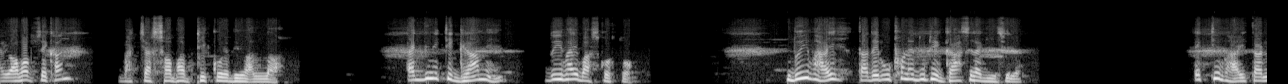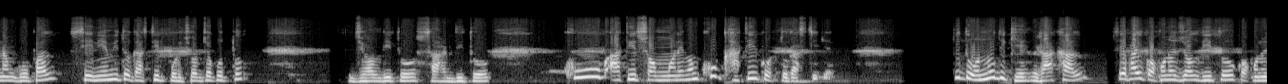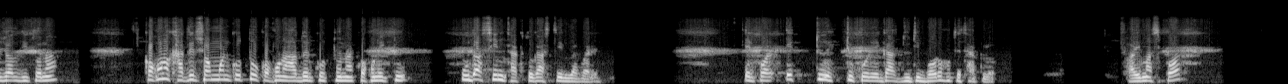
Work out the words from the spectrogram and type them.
তাই অভাব শেখান বাচ্চার স্বভাব ঠিক করে দিও আল্লাহ। একদিন একটি গ্রামে দুই ভাই বাস করত। দুই ভাই তাদের উঠোনে দুটি গাছ লাগিয়েছিল। একটি ভাই তার নাম গোপাল, সে নিয়মিত গাছটির পরিচর্যা করত। জল দিত, সার দিত, খুব আতির সম্মান এবং খুব খাতির করতো গাছটিকে। কিন্তু অন্যদিকে রাখাল, সে ভাই কখনো জল দিত, কখনো জল দিত না। কখনো খাতির সম্মান করতো, কখনো আদর করতো না, কখনো একটু উদাসীন থাকতো গাছটির ব্যাপারে। এরপর একটু একটু করে গাছ দুটি বড় হতে থাকল। ছয় মাস পর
